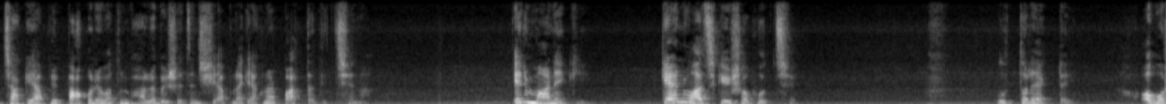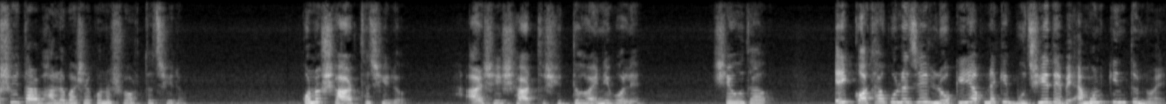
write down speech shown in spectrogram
যাকে আপনি পাগলের মতন ভালোবেসেছেন, সে আপনাকে এখন আর পাত্তা দিচ্ছে না। এর মানে কি? কেন আজকে এসব হচ্ছে? উত্তর একটাই। অবশ্যই তার ভালোবাসার কোনো শর্ত ছিল, কোনো স্বার্থ ছিল, আর সেই স্বার্থ সিদ্ধ হয়নি বলে সে উধাও। এই কথাগুলো যে লোকেই আপনাকে বুঝিয়ে দেবে এমন কিন্তু নয়।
